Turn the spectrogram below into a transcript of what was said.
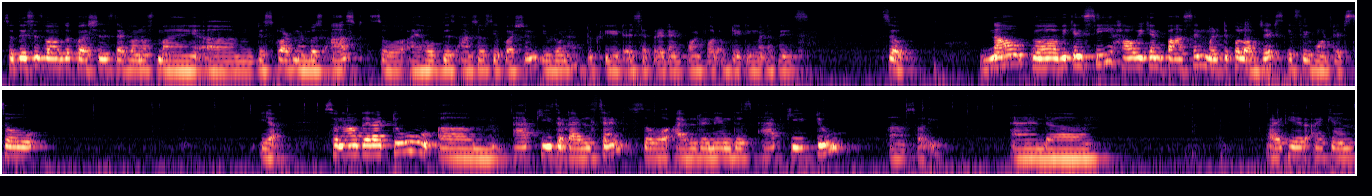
So this is one of the questions that one of my um, Discord members asked. So I hope this answers your question. You don't have to create a separate endpoint for updating meta fields. So now uh, we can see how we can pass in multiple objects if we wanted. So yeah, so now there are two um, app keys that I will send. So I will rename this app key to, uh, sorry, and uh, right here I can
